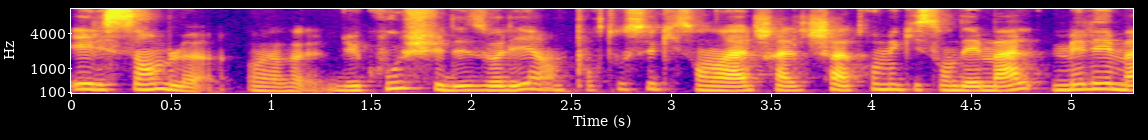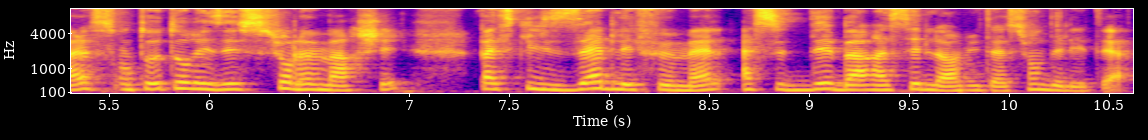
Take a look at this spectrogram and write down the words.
et il semble, euh, du coup, je suis désolée hein, pour tous ceux qui sont dans la chatroom et qui sont des mâles, mais les mâles sont autorisés sur le marché parce qu'ils aident les femelles à se débarrasser de leurs mutations délétères.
